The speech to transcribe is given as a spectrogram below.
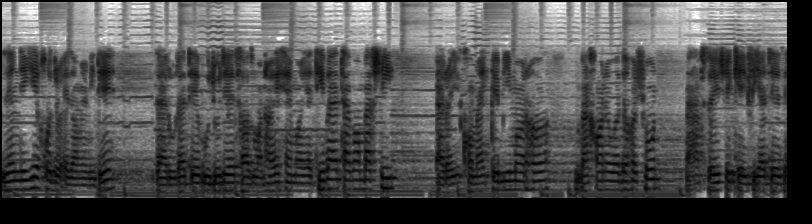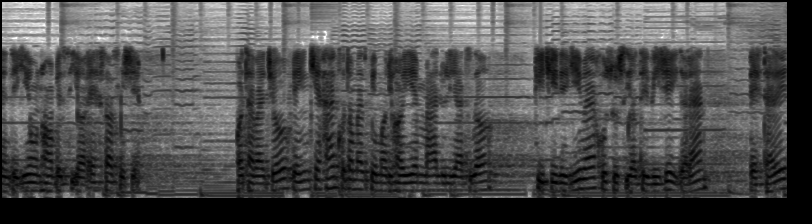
زندگی خود را ادامه میده ضرورت وجود سازمان های حمایتی و توانبخشی برای کمک به بیمارها و خانواده هاشون و افزایش کیفیت زندگی اونها بسیار احساس میشه. با توجه به اینکه هر کدام از بیماری های معلولیت پیچیدگی و خصوصیات ویژه‌ای دارند بهتره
